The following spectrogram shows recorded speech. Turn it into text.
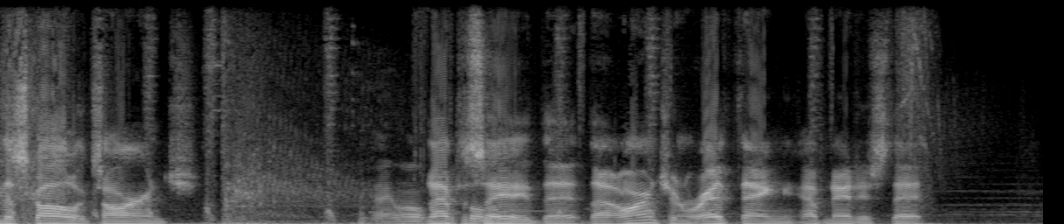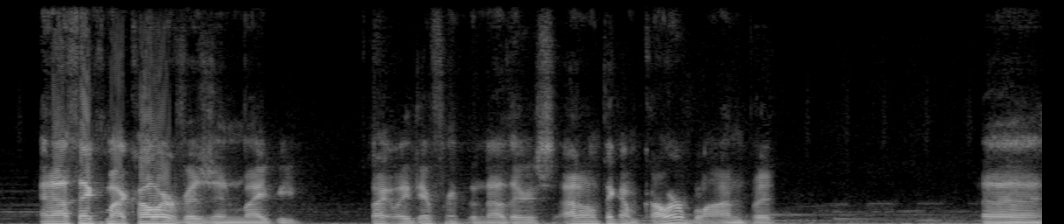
the skull looks orange. Okay, well, I have to cool. say that the orange and red thing, I've noticed that, and I think my color vision might be slightly different than others. I don't think I'm colorblind, but uh,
